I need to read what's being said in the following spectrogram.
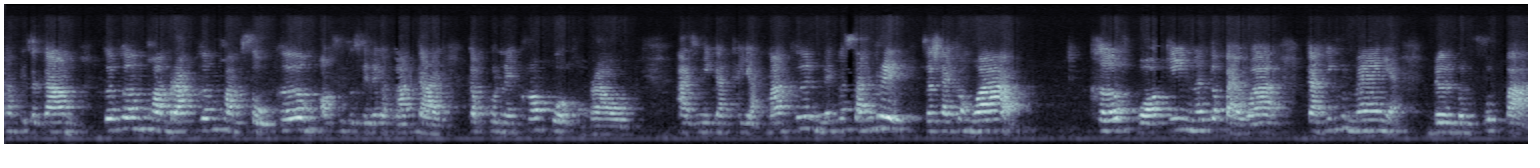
ทำกิจกรรมเพื่อเพิ่มความรักเพิ่มความสุขเพิ่มออกซิโตซินให้กับร่างกาย กับคนในครอบครัวของเรา อาจจะมีการขยับมากขึ้นในภาษาอังกฤษจะใช้คำว่า curve walking นั่นก็แปลว่า การที่คุณแม่เนี่ยเดินบนฟุตบาท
